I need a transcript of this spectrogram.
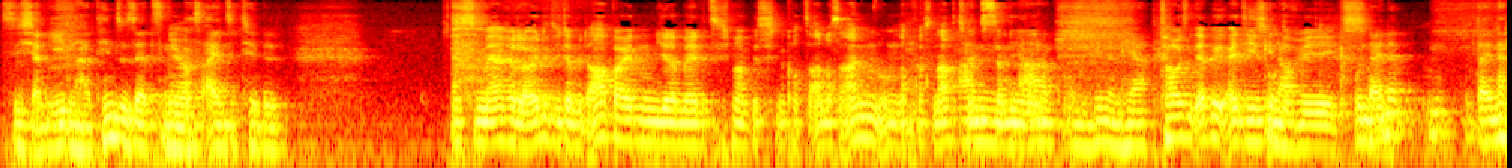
sich an jeden halt hinzusetzen Ja. und das einzutippeln. Es sind mehrere Leute, die damit arbeiten. Jeder meldet sich mal ein bisschen kurz anders an, um noch was An, nachzuinstallieren. ab und hin und her. 1000 Apple-IDs Genau. unterwegs. Und deine, deine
